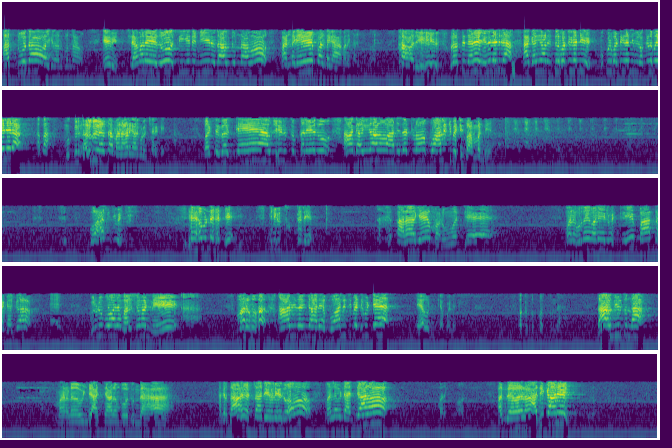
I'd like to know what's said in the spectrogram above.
అద్భుతం! ఇక్కడ అనుకున్నాం. ఏమి? శ్రమ లేదు. తీయటి నీరు తాగుతున్నామో. పండగే పండగ మనకి. కాదు ప్రతి ప్రొద్దున్నరే ఎదురండిరా ఆ గంగాలు ఇద్దరు పట్టుకురండి. ముగ్గురు పట్టుకురండి. మీరు ఒక్కరు పోయలేరా? అబ్బా ముగ్గురు నలుగురు వెళ్తా. మా నాన్నగారు కూడా వచ్చారండి. పట్టుకొస్తే ఆ నీళ్ళు చుక్కలేదు. ఆ గంగాలో ఆ డిజర్ట్లో పాలించి పెట్టింది మా అమ్మండి. పాలించి పెట్టి ఏమున్నాయంటే నీకు చుక్కలే అలాగే మనం అంటే మన హృదయం అనేటువంటి పాత్ర గంగాళం గురుడు బోధ వర్షం అండి మనం ఆ విధంగానే బోధించి పెట్టుకుంటే ఏముంది చెప్పండి. ఒక తుక్కు వస్తుందా? దాహం తీరుతుందా? మనలో ఉండే అజ్ఞానం పోతుందా? అక్కడ దాహం ఎట్లా తీరలేదో మనలో ఉండే అజ్ఞానం మనకి అందువలన అధికారి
